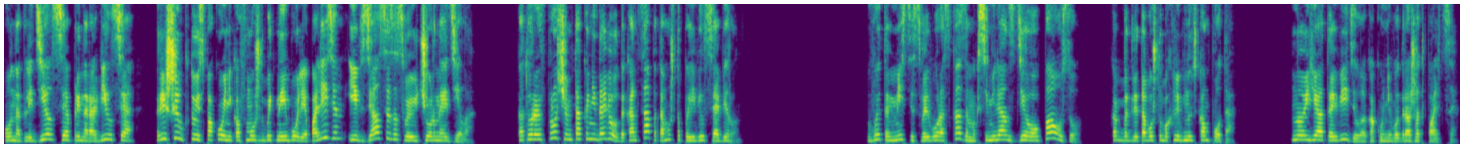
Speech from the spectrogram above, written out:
Он огляделся, приноровился, решил, кто из покойников может быть наиболее полезен и взялся за свое черное дело которое, впрочем, так и не довел до конца, потому что появился Аберон. В этом месте своего рассказа Максимилиан сделал паузу, как бы для того, чтобы хлебнуть компота. Но я-то видела, как у него дрожат пальцы.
